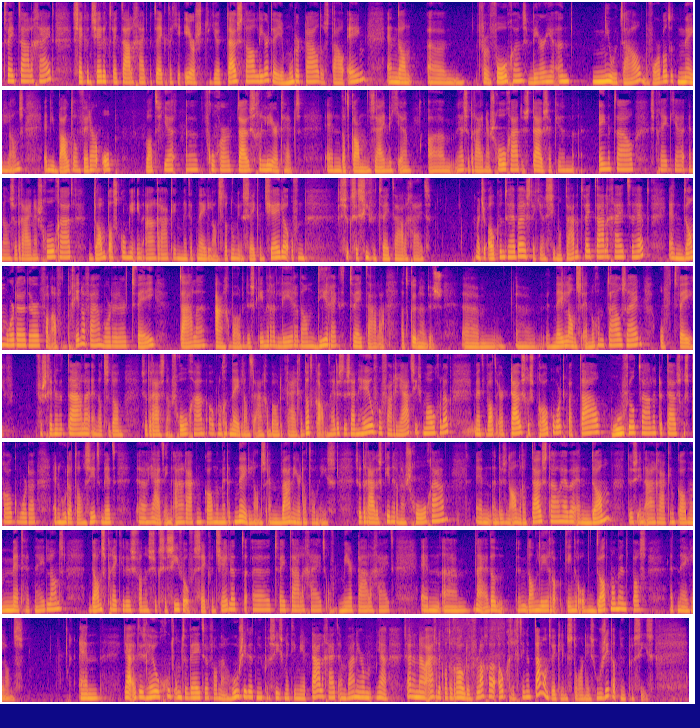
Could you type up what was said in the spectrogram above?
tweetaligheid. Sequentiële tweetaligheid betekent dat je eerst je thuistaal leert, en je moedertaal, is taal 1. En dan uh, vervolgens leer je een nieuwe taal, bijvoorbeeld het Nederlands. En die bouwt dan verder op wat je uh, vroeger thuis geleerd hebt. En dat kan zijn dat je, um, zodra je naar school gaat, dus thuis heb je een ene taal, spreek je. En dan zodra je naar school gaat, dan pas kom je in aanraking met het Nederlands. Dat noem je een sequentiële of een successieve tweetaligheid. Wat je ook kunt hebben, is dat je een simultane tweetaligheid hebt. En dan worden er vanaf het begin af aan worden er twee talen aangeboden. Dus kinderen leren dan direct twee talen. Dat kunnen dus um, Nederlands en nog een taal zijn, of twee verschillende talen. En dat ze dan, zodra ze naar school gaan, ook nog het Nederlands aangeboden krijgen. Dat kan. Hè. Dus er zijn heel veel variaties mogelijk met wat er thuis gesproken wordt qua taal, hoeveel talen er thuis gesproken worden en hoe dat dan zit met uh, ja, het in aanraking komen met het Nederlands en wanneer dat dan is. Zodra dus kinderen naar school gaan en dus een andere thuistaal hebben en dan dus in aanraking komen met het Nederlands, dan spreek je dus van een successieve of een sequentiële uh, tweetaligheid of meertaligheid. En um, nou ja, dan, dan leren kinderen op dat moment pas het Nederlands. En ja, het is heel goed om te weten van nou, hoe zit het nu precies met die meertaligheid en wanneer ja, zijn er nou eigenlijk wat rode vlaggen ook richting een taalontwikkelingsstoornis? Hoe zit dat nu precies?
